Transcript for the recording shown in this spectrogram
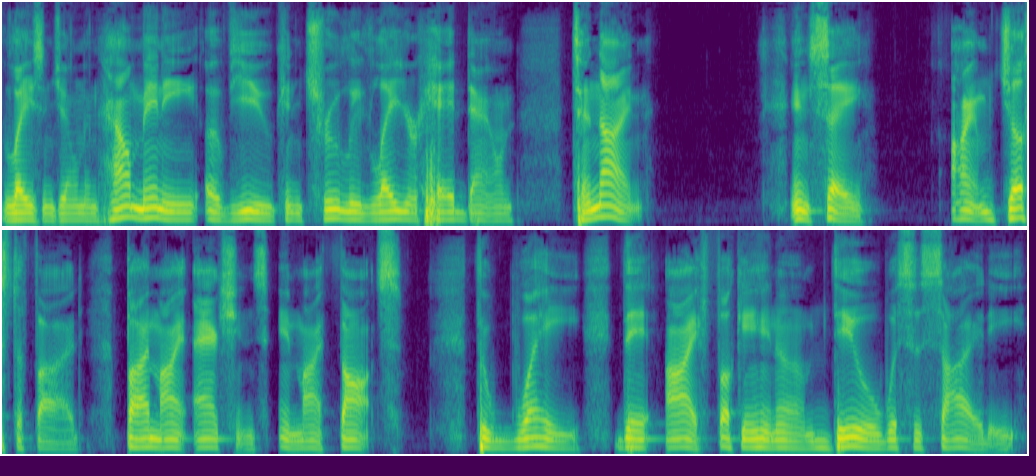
Ladies and gentlemen, how many of you can truly lay your head down tonight and say, I am justified by my actions and my thoughts. The way that I fucking um, deal with society.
